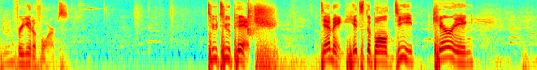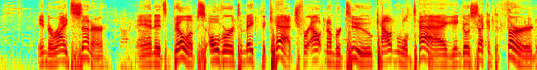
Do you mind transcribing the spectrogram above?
Mm-hmm. for uniforms. 2 2 pitch. Deming hits the ball deep, carrying into right center. And it's Billups over to make the catch for out number two. Cowden will tag and go second to third.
